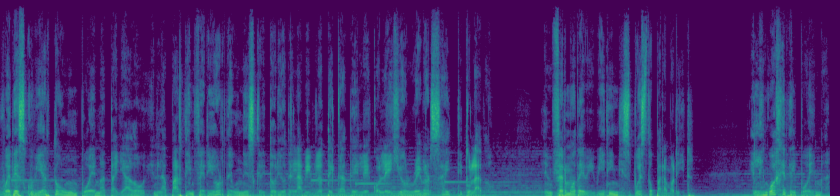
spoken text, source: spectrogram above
fue descubierto un poema tallado en la parte inferior de un escritorio de la biblioteca del colegio Riverside titulado Enfermo de vivir indispuesto para morir. El lenguaje del poema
